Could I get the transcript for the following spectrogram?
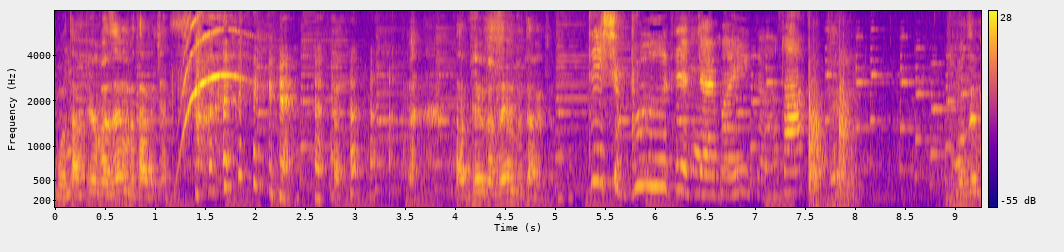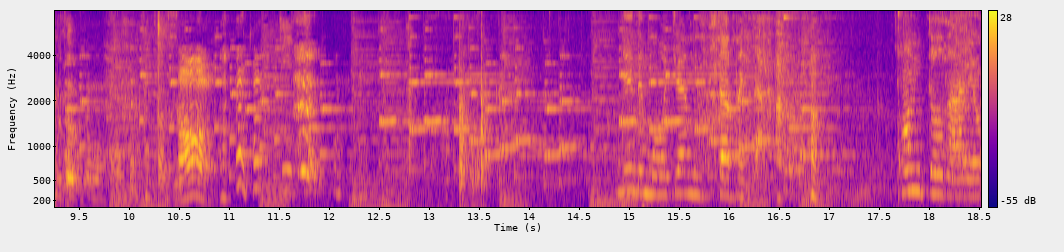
もうタピオカ全部食べちゃった。タピオカ全部食べちゃった。ティッシュブーってやっちゃえばいいからさ。全部もう全部食べたもん。タうねえねえもう全部食べた。本当だよ。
